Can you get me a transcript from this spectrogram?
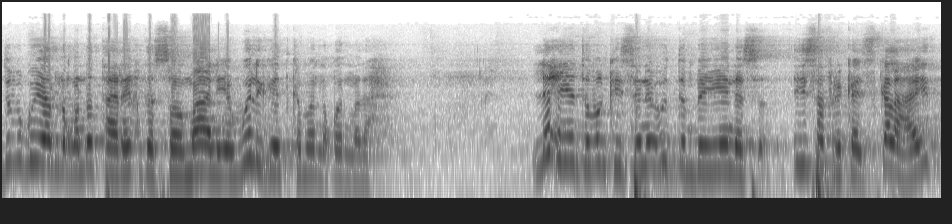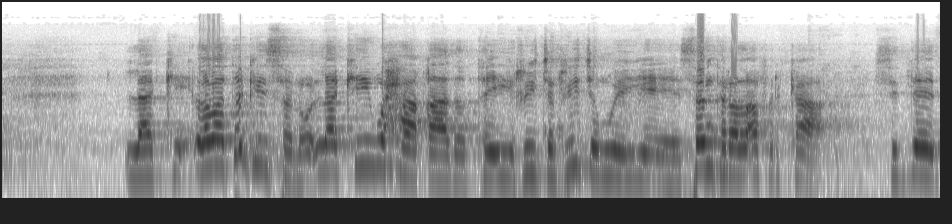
dib ugu yar noqono taariikhda soomaaliya weligeed kama noqon madax. Lix iyo tobankii sano u dambeeyeyna east africa iska lahayd laakiin labaatankii sano laakiin waxaa qaadatay region region weeye ee central africa sideed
